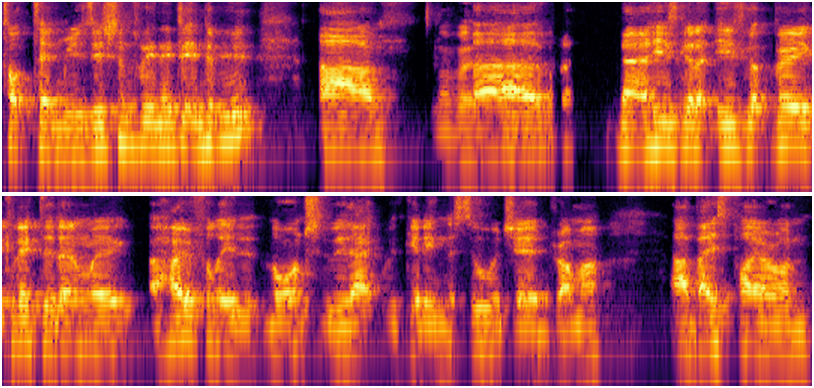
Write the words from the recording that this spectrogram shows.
top 10 musicians we need to interview. Um, Love it. Uh, no, he's got he's got very connected, and we're hopefully launched with that with getting the Silverchair drummer, our bass player on,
